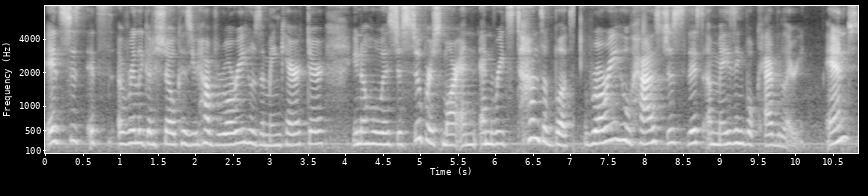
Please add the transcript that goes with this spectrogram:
it's just it's a really good show because you have Rory who's the main character, you know, who is just super smart and, and reads tons of books. Rory who has just this amazing vocabulary. And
